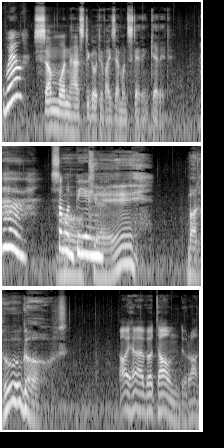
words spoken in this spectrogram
Well, Someone has to go to Vizemundstead and get it. someone being... Okay. But who goes? I have a town to run.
